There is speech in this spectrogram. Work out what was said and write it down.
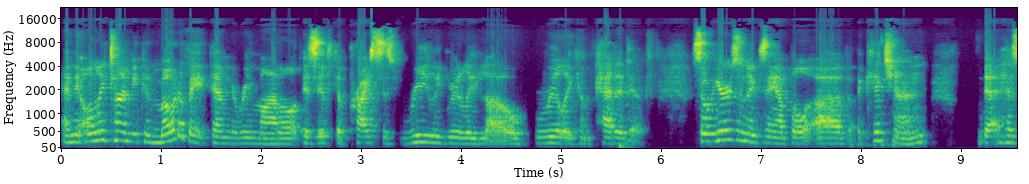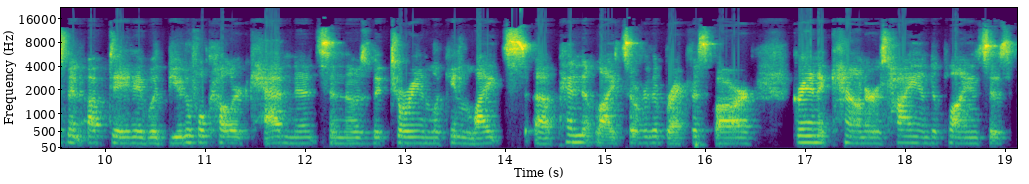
And the only time you can motivate them to remodel is if the price is really, really low, really competitive. So here's an example of a kitchen that has been updated with beautiful colored cabinets and those Victorian looking lights, uh, pendant lights over the breakfast bar, granite counters, high end appliances.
